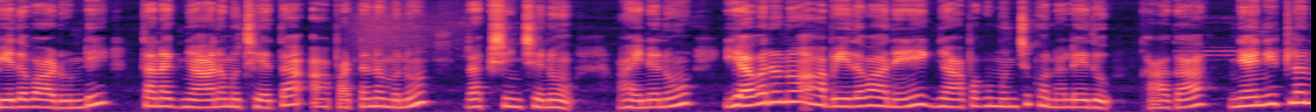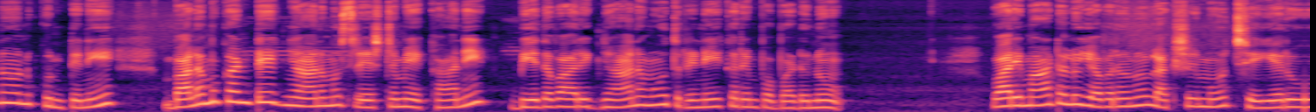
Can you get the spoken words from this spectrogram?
బీదవాడుండి తన జ్ఞానము చేత ఆ పట్టణమును రక్షించెను. ఆయనను ఎవరునూ ఆ బీదవాణిని జ్ఞాపకముంచుకొనలేదు కాగా నేనిట్లను అనుకుంటుని బలము కంటే జ్ఞానము శ్రేష్టమే కానీ బీదవారి జ్ఞానము తృణీకరింపబడును. వారి మాటలు ఎవరునూ లక్ష్యము చెయ్యరు.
